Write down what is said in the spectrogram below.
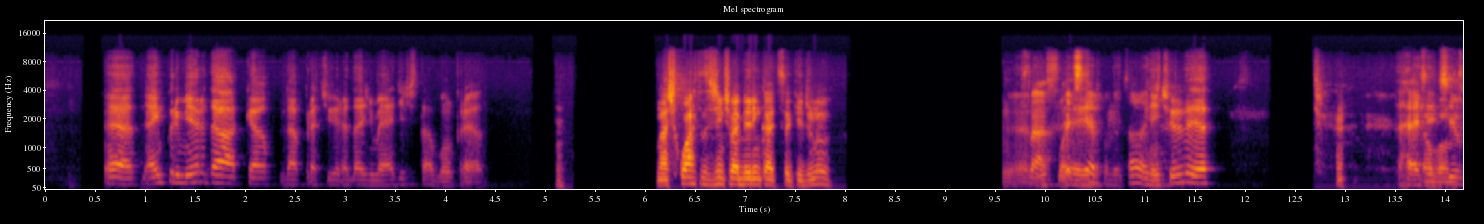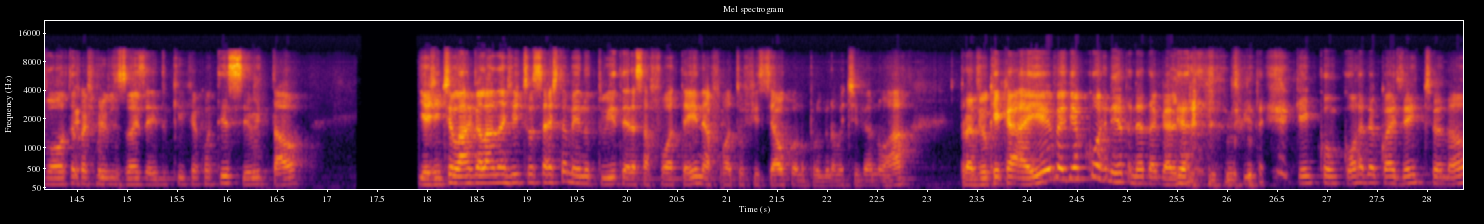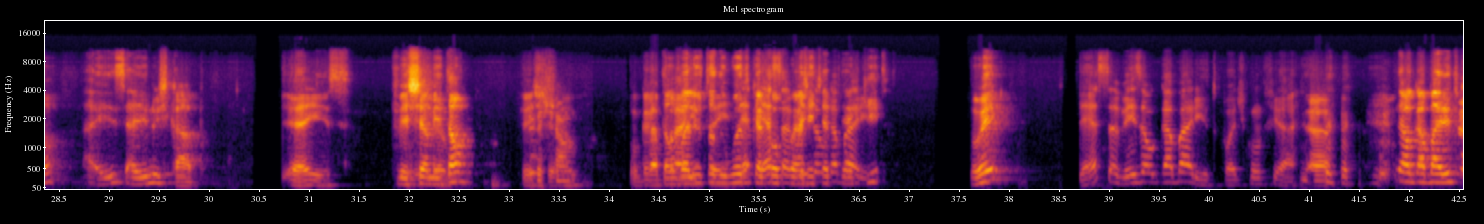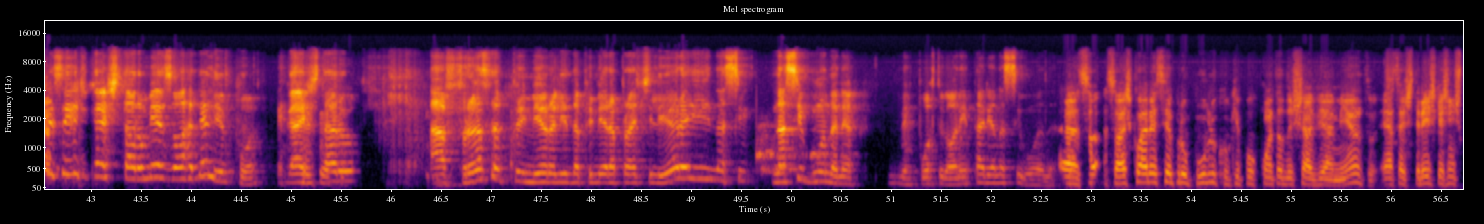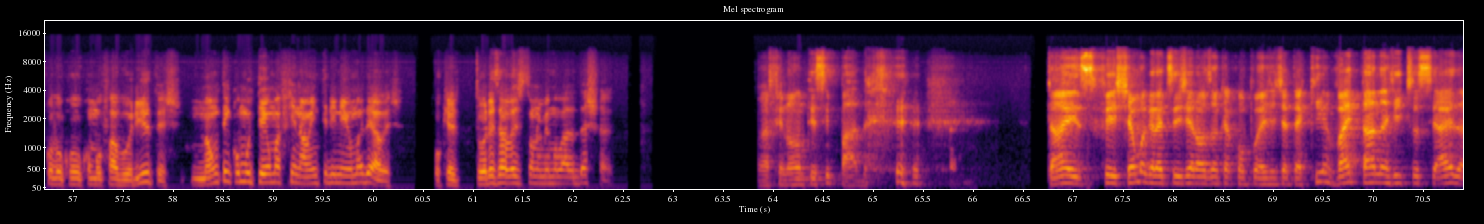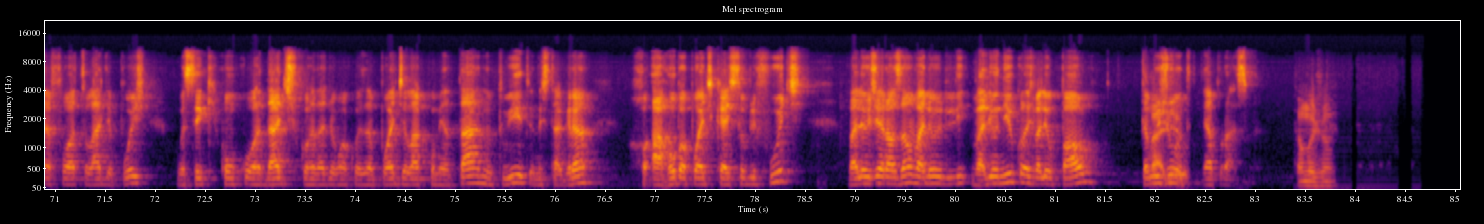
É, é em primeiro da, da prateleira das médias, tá bom pra ela. Nas quartas a gente vai brincar disso aqui de novo? É, pode ser, então, a gente vê. a então, gente vamos. volta com as previsões aí do que, que aconteceu e tal. E a gente larga lá nas redes sociais também, no Twitter, essa foto aí, né? A foto oficial quando o programa estiver no ar. Pra ver o que, que. Aí vai vir a corneta, né, da galera do Twitter. Quem concorda com a gente ou não, aí, aí não escapa. É isso. Fechamos, Fechamos. então? Fechamos. Então valeu todo mundo que acompanhou a gente é até aqui. Oi? Dessa vez é o gabarito, pode confiar. É, é o gabarito que vocês gastaram o Mesord ali, pô. Gastaram a França primeiro ali da primeira prateleira e na, na segunda, né? Portugal nem estaria na segunda. É, só, só esclarecer para o público que, por conta do chaveamento, essas três que a gente colocou como favoritas, não tem como ter uma final entre nenhuma delas. Porque todas elas estão no mesmo lado da chave. Uma final antecipada. então é isso. Fechamos. Agradecer geralzão que acompanha a gente até aqui. Vai estar tá nas redes sociais a foto lá depois. Você que concordar, discordar de alguma coisa, pode ir lá comentar no Twitter, no Instagram, arroba podcast sobre fute. Valeu, geralzão. Valeu, valeu, Nicolas. Valeu, Paulo. Tamo valeu. junto. Até a próxima. Tamo junto.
